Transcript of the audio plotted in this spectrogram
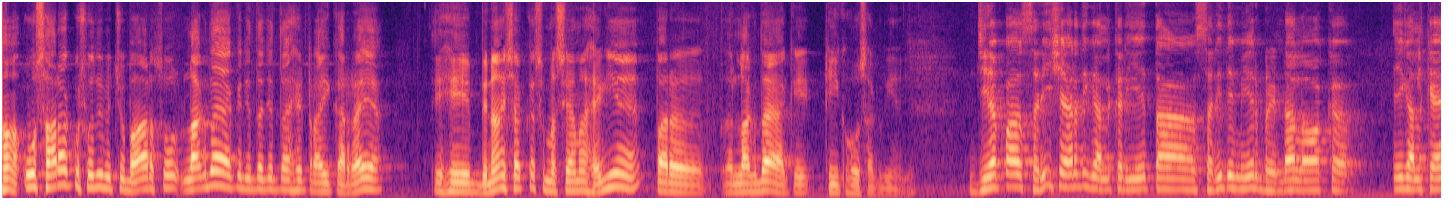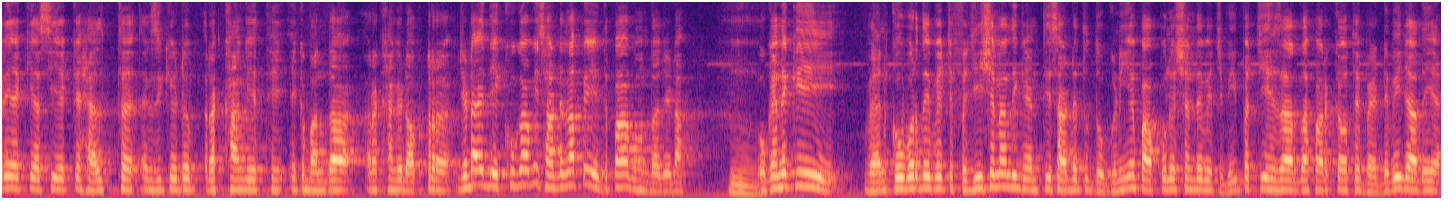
ਹਾਂ ਉਹ ਸਾਰਾ ਕੁਝ ਉਹਦੇ ਵਿੱਚੋਂ ਬਾਹਰ ਸੋ ਲੱਗਦਾ ਹੈ ਕਿ ਜਿੱਦਾਂ ਜਿੱਦਾਂ ਇਹ ਟਰਾਈ ਕਰ ਰਹੇ ਆ ਇਹ ਬਿਨਾਂ ਸ਼ੱਕ ਸਮੱਸਿਆਵਾਂ ਹੈਗੀਆਂ ਪਰ ਲੱਗਦਾ ਹੈ ਕਿ ਠੀਕ ਹੋ ਸਕਦੀਆਂ ਜੀ ਜੇ ਆਪਾਂ ਸਰੀ ਸ਼ਹਿਰ ਦੀ ਗੱਲ ਕਰੀਏ ਤਾਂ ਸਰੀ ਦੇ ਮੇਅਰ ਬ੍ਰਿੰਡਾ ਲੋਕ ਇਹ ਗੱਲ ਕਹਿ ਰਹੇ ਕਿ ਅਸੀਂ ਇੱਕ ਹੈਲਥ ਐਗਜ਼ੀਕਿਊਟਿਵ ਰੱਖਾਂਗੇ ਇੱਥੇ ਇੱਕ ਬੰਦਾ ਰੱਖਾਂਗੇ ਡਾਕਟਰ ਜਿਹੜਾ ਇਹ ਦੇਖੂਗਾ ਵੀ ਸਾਡੇ ਨਾਲ ਭੇਦਭਾਵ ਹੁੰਦਾ ਜਿਹੜਾ। ਉਹ ਕਹਿੰਦੇ ਕਿ ਵੈਨਕੂਵਰ ਦੇ ਵਿੱਚ ਫਿਜ਼ੀਸ਼ੀਅਨਾਂ ਦੀ ਗਿਣਤੀ ਸਾਡੇ ਤੋਂ ਦੁੱਗਣੀ ਹੈ ਪਾਪੂਲੇਸ਼ਨ ਦੇ ਵਿੱਚ 20 25000 ਦਾ ਫ਼ਰਕ ਹੈ ਉੱਥੇ ਬੈੱਡ ਵੀ ਜ਼ਿਆਦੇ ਆ।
